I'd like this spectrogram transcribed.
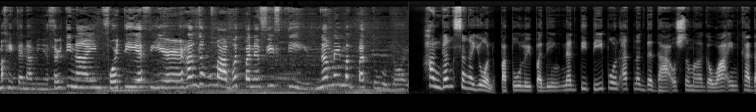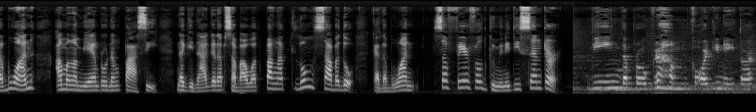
makita namin yung 39, 40th year, hanggang umabot pa ng 50 na may magpatuloy. Hanggang sa ngayon, patuloy pa ding nagtitipon at nagdadaos ng mga gawain kada buwan ang mga miyembro ng PASI na ginaganap sa bawat pangatlong Sabado kada buwan sa Fairfield Community Center. Being the program coordinator,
